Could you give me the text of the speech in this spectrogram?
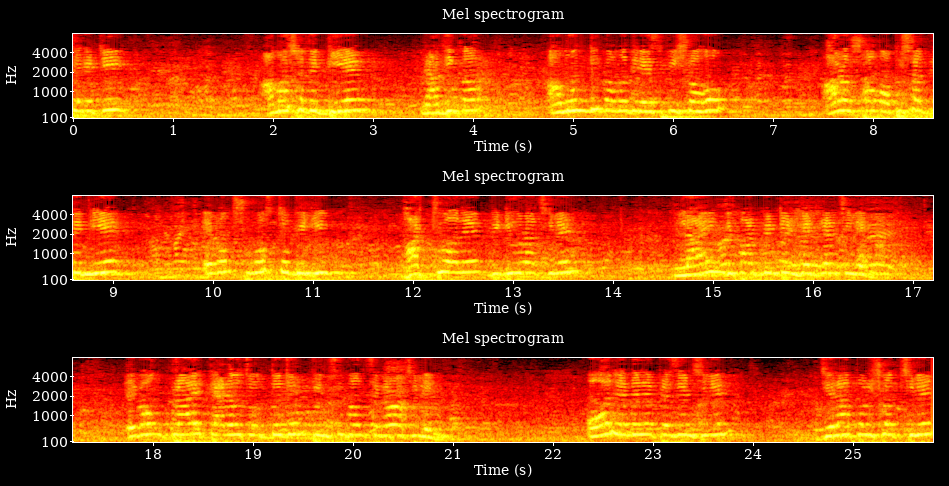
secretary আমার সাথে ডিএম রাধিকা, আমনদীপ আমাদের এসপি সহ আরও সব অফিসারদের নিয়ে এবং সমস্ত ভিডিও ভার্চুয়ালে ভিডিওরা ছিলেন লাইন ডিপার্টমেন্টের হেডরা ছিলেন। এবং প্রায় তেরো, চোদ্দ জন প্রিন্সিপাল সেক্রেটারি ছিলেন। অল এমএলএ প্রেজেন্ট ছিলেন, জেলা পরিষদ ছিলেন,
